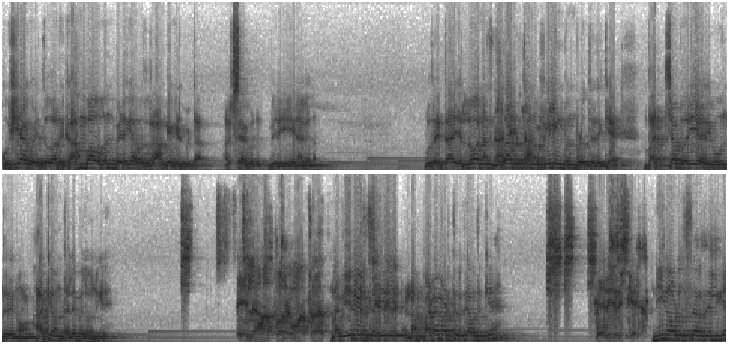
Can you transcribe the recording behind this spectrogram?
ಖುಷಿ ಆಗೋಯ್ತು ಅದಕ್ಕೆ ಅಹಂಭಾವ ಬಂದು ಬೆಳಿಗ್ಗೆ ಅವ್ರು ರಾಂಗ್ ಹೇಳ್ಬಿಟ್ಟ. ಅಷ್ಟೇ ಆಗೋದು. ಬೇರೆ ಏನಾಗಲ್ಲ. ಗೊತ್ತಾಯ್ತಾ? ಎಲ್ಲೋ ನನ್ ಗೊತ್ತಾಗ್ಬಿಡುತ್ತೆ ಅನ್ನೋ ಫೀಲಿಂಗ್ ಬಂದ್ಬಿಡುತ್ತೆ ಅದಕ್ಕೆ. ಬಚ್ಚ ಬರಿ ಅರಿವು ಅಂದ್ರೇನು? ಆಕೆ ಅವನ ತಲೆ ಮೇಲೆ ಅವನಿಗೆ. ಇಲ್ಲ ಆತ್ಮನಿಗೆ ಮಾತ್ರ ಅದು. ನಾವೇನ್ ಹೇಳ್ತಾ ಇದೀವಿ? ನಾವ್ ಪಾಠ ಮಾಡ್ತಿರೋದು ಯಾವ್ದಕ್ಕೆ? ನೀನ್ ನೀನು ಹೋಲಿಸ್ತಾ ಇರೋದು ಎಲ್ಲಿಗೆ?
